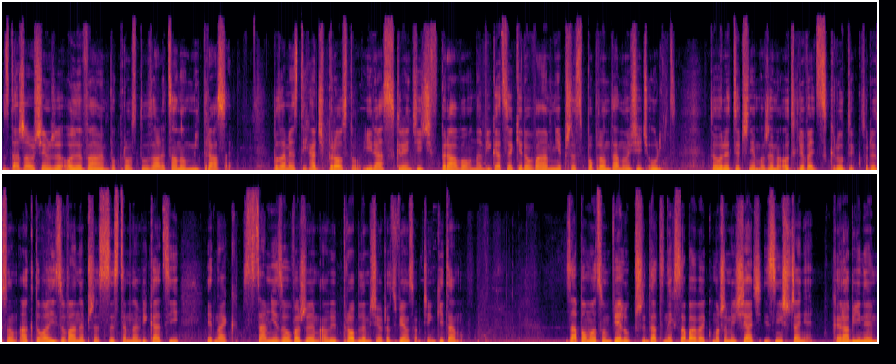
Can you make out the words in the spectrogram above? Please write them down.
zdarzało się, że olewałem po prostu zalecaną mi trasę. Bo zamiast jechać prosto i raz skręcić w prawo, nawigacja kierowała mnie przez poplątaną sieć ulic. Teoretycznie możemy odkrywać skróty, które są aktualizowane przez system nawigacji, jednak sam nie zauważyłem, aby problem się rozwiązał dzięki temu. Za pomocą wielu przydatnych zabawek możemy siać zniszczenie. Karabiny,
